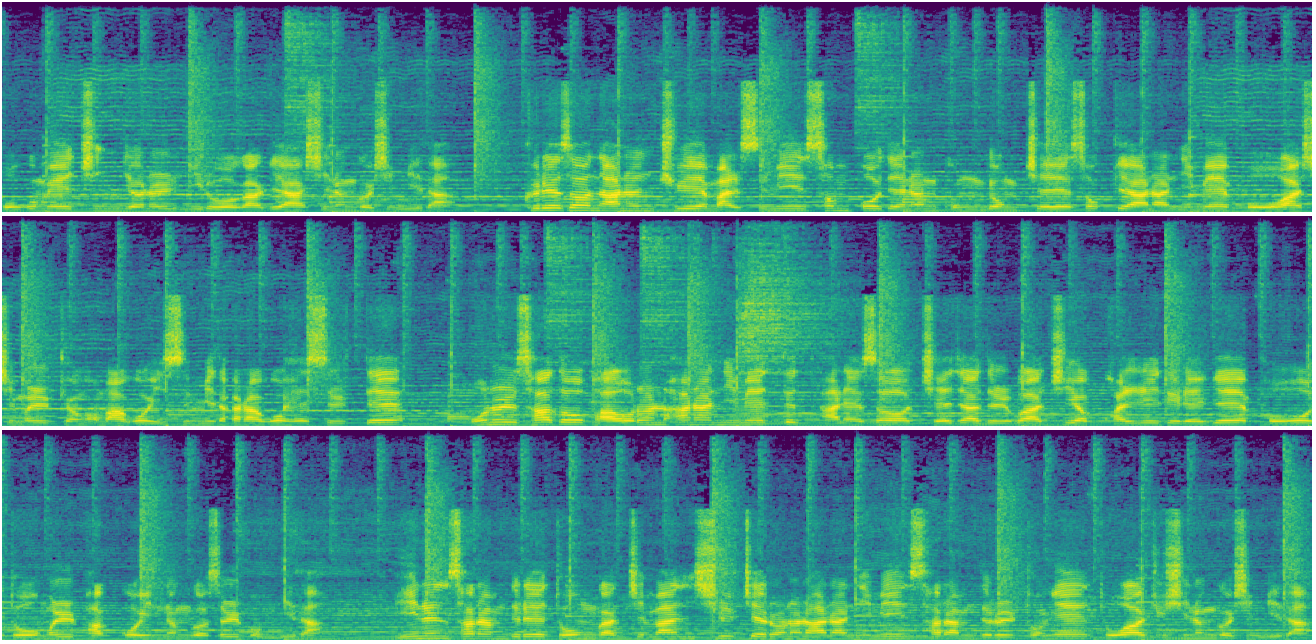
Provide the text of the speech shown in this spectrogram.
복음의 진전을 이루어가게 하시는 것입니다. 그래서 나는 주의 말씀이 선포되는 공동체에 속해 하나님의 보호하심을 경험하고 있습니다라고 했을 때 오늘 사도 바울은 하나님의 뜻 안에서 제자들과 지역 관리들에게 보호 도움을 받고 있는 것을 봅니다. 이는 사람들의 도움 같지만 실제로는 하나님이 사람들을 통해 도와주시는 것입니다.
